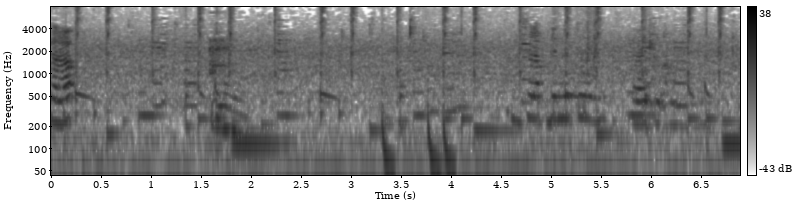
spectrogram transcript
Sarap. Masarap din ito. Kahit lang.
